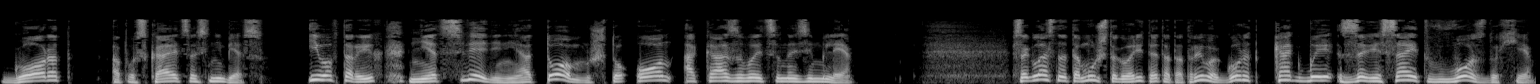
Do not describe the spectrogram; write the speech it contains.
город опускается с небес. И, во-вторых, нет сведений о том, что он оказывается на земле. Согласно тому, что говорит этот отрывок, город как бы зависает в воздухе.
